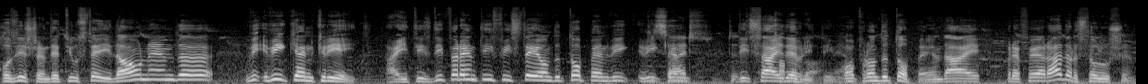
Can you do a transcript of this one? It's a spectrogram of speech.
positions that you stay down and uh, we, we can create. Uh, it is different if we stay on the top and we, we Decide can decide everything bottom, yeah. from the top. And i prefer other solution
